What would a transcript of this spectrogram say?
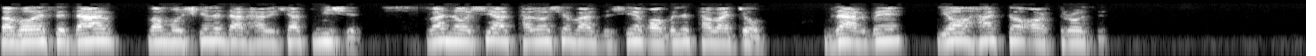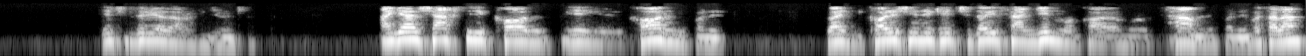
و باعث درد و مشکل در حرکت میشه و ناشی از تلاش ورزشی قابل توجه ضربه یا حتی آرتروزه. یه چیزی رو یادم اگر شخصی کار کار می‌کنه و کارش اینه که چیزای سنگین حمل می‌کنه. مثلا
